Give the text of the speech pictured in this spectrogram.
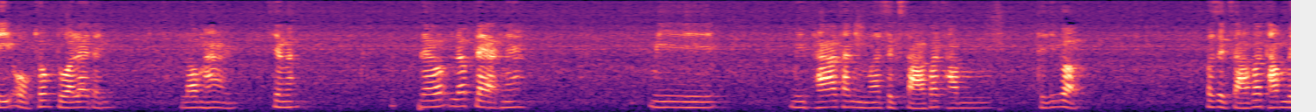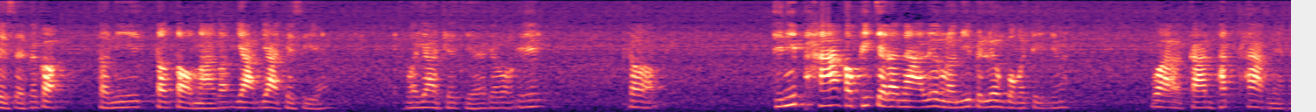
ตีอกชกตัวแล้วแต่ร้องไห้ใช่ไหมแล้วแล้วแปลกนะ มีมีพระท่านมาศึกษาพระธรรมทีนี้ก็พอศึกษาพระธรรมเสร็จ แล้วก็ตอนนี้ต่อต่อมาก็ญาติญาติเสียว่าญาติเสียจะบอกเอ๊ะ ก็ ทีนี้พระก็พิจารณาเรื่องเหล่านี้เป็นเรื่องปกติใช่ไหมว่าการพัดพลากเนี่ย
